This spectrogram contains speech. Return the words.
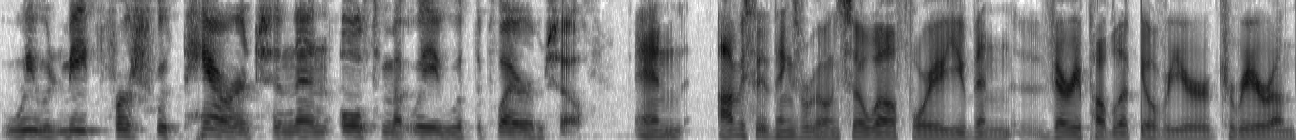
we would meet first with parents and then ultimately with the player himself. And obviously things were going so well for you. You've been very public over your career on,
